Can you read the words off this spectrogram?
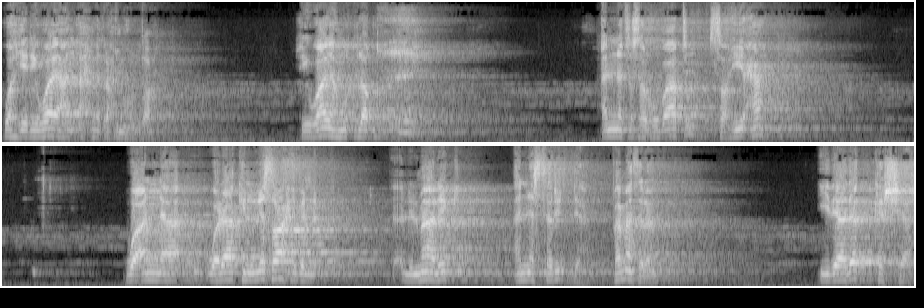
وهي رواية عن أحمد رحمه الله. رواية مطلقة. أن تصرفاته صحيحة وأن ولكن لصاحب للمالك أن يسترده. فمثلا إذا ذك الشاة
